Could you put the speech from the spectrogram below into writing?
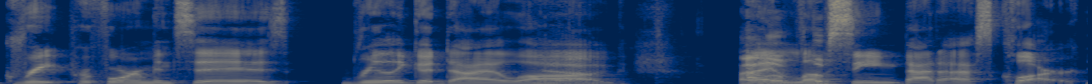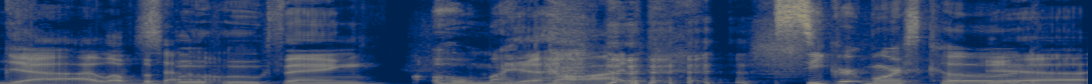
great performances, really good dialogue. I, love, the, seeing badass Clarke. Yeah, I love the So- boohoo thing. Oh my yeah. god. Secret Morse code. Yeah,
